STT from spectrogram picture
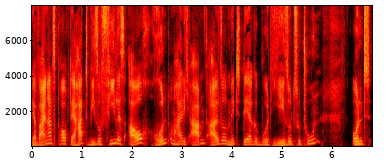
Der Weihnachtsbrauch, der hat, wie so vieles auch, rund um Heiligabend also mit der Geburt Jesu zu tun und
